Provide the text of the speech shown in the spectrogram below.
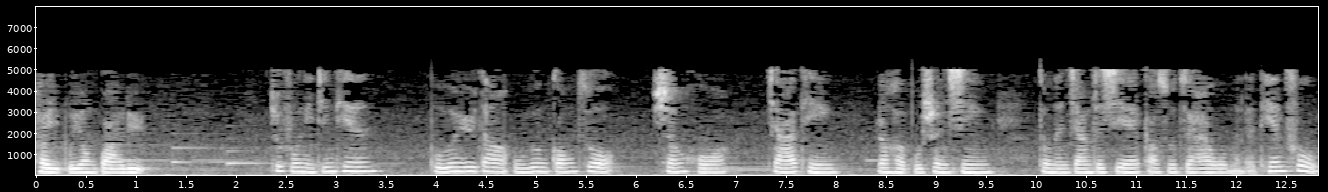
可以不用挂虑。祝福你今天，不论遇到无论工作、生活、家庭任何不顺心，都能将这些告诉最爱我们的天父，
